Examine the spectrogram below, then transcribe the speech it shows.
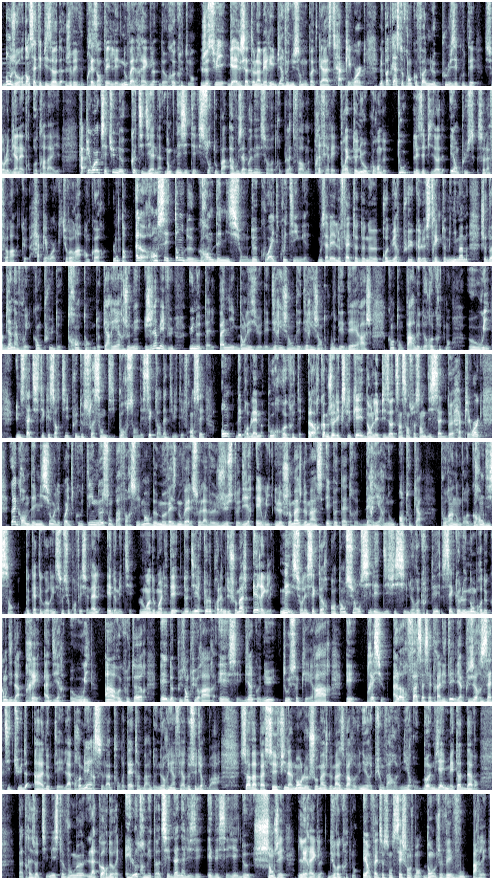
Bonjour, dans cet épisode, je vais vous présenter les nouvelles règles de recrutement. Je suis Gaël Châtelain-Berry, bienvenue sur mon podcast Happy Work, le podcast francophone le plus écouté sur le bien-être au travail. Happy Work, c'est une quotidienne, donc n'hésitez surtout pas à vous abonner sur votre plateforme préférée pour être tenu au courant de tous les épisodes et en plus, cela fera que Happy Work durera encore Alors, en ces temps de grande démission, de quiet quitting, vous savez, le fait de ne produire plus que le strict minimum, je dois bien avouer qu'en plus de 30 ans de carrière, je n'ai jamais vu une telle panique dans les yeux des dirigeants, des dirigeantes ou des DRH quand on parle de recrutement. Oui, une statistique est sortie, plus de 70% des secteurs d'activité français ont des problèmes pour recruter. Alors, comme je l'expliquais dans l'épisode 577 de Happy Work, la grande démission et le quiet quitting ne sont pas forcément de mauvaises nouvelles. Cela veut juste dire, eh oui, le chômage de masse est peut-être derrière nous, en tout cas pour un nombre grandissant de catégories socioprofessionnelles et de métiers. Loin de moi l'idée de dire que le problème du chômage est réglé. Mais sur les secteurs en tension, s'il est difficile de recruter, c'est que le nombre de candidats prêts à dire oui un recruteur est de plus en plus rare. Et c'est bien connu, tout ce qui est rare est précieux. Alors face à cette réalité, il y a plusieurs attitudes à adopter. La première, cela pourrait être bah, de ne rien faire, de se dire bah ça va passer, finalement le chômage de masse va revenir et puis on va revenir aux bonnes vieilles méthodes d'avant. Pas très optimiste, vous me l'accorderez. Et l'autre méthode, c'est d'analyser et d'essayer de changer les règles du recrutement. Et en fait, ce sont ces changements dont je vais vous parler.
